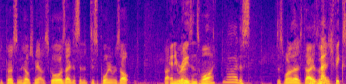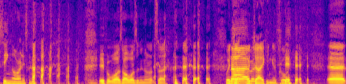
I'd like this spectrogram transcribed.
the person who helps me out with scores, they just said a disappointing result. But Any you know, reasons why? No, just just one of those days. I Match fixing or anything? If it was, I wasn't in on it. So, We're, No, jo- we're but- joking, of course. uh,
